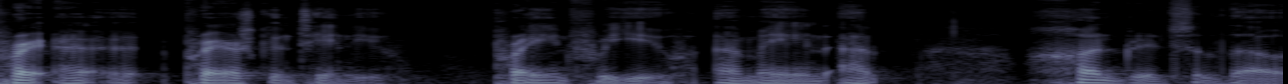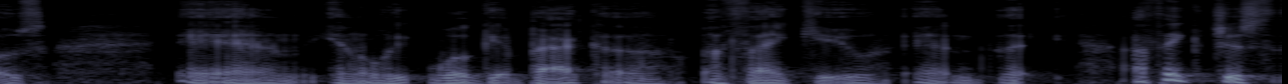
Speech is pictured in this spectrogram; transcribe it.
pray, uh, prayers continue, praying for you. I mean, I, hundreds of those, and you know, we, we'll get back a, a thank you. And I think just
